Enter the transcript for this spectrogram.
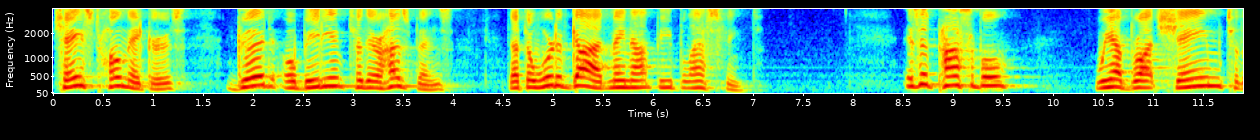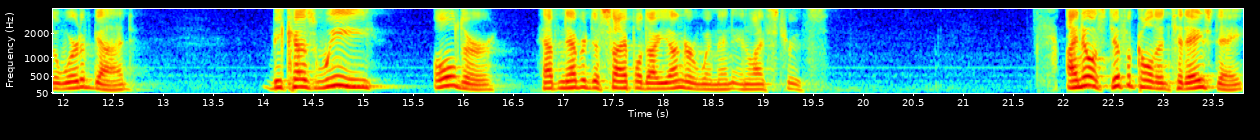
Chaste homemakers good, obedient to their husbands, that the word of God may not be blasphemed. Is it possible we have brought shame to the word of God because we, older, have never discipled our younger women in life's truths? I know it's difficult in today's day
